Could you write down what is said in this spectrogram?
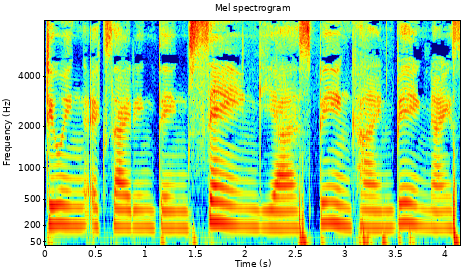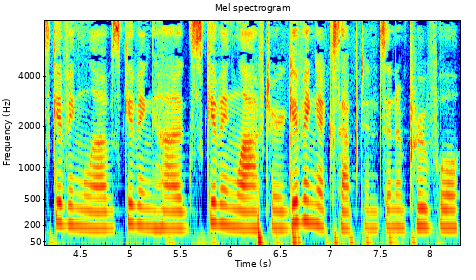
doing exciting things, saying yes, being kind, being nice, giving loves, giving hugs, giving laughter, giving acceptance and approval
